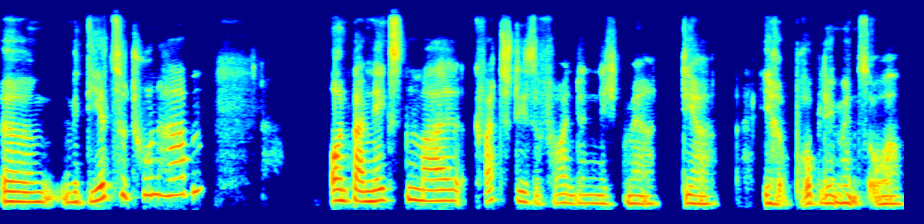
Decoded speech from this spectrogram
ähm, mit dir zu tun haben. Und beim nächsten Mal quatscht diese Freundin nicht mehr dir ihre Probleme ins Ohr.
